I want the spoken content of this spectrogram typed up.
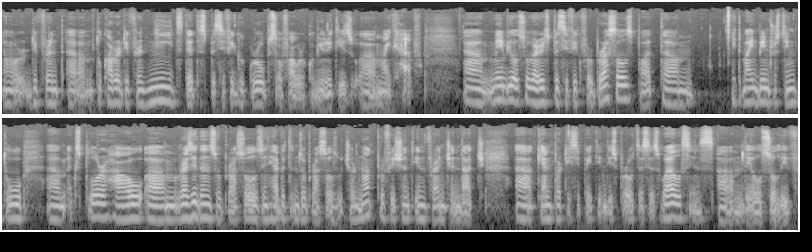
or different to cover different needs that specific groups of our communities uh, might have. maybe also very specific for Brussels, but it might be interesting to um, explore how um, residents of Brussels, inhabitants of Brussels, which are not proficient in French and Dutch, uh, can participate in this process as well, since um, they also live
